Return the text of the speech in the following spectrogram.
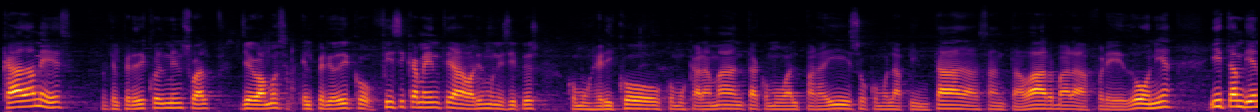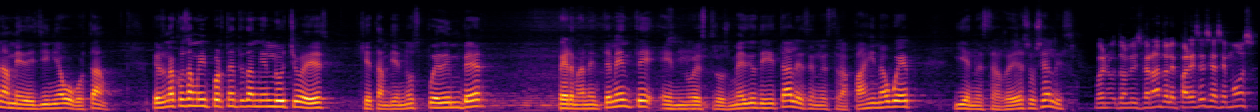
cada mes, porque el periódico es mensual, llevamos el periódico físicamente a varios municipios como Jericó, como Caramanta, como Valparaíso, como La Pintada, Santa Bárbara, Fredonia y también a Medellín y a Bogotá. Pero una cosa muy importante también, Lucho, es que también nos pueden ver permanentemente en nuestros medios digitales, en nuestra página web y en nuestras redes sociales. Bueno, don Luis Fernando, ¿le parece si hacemos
